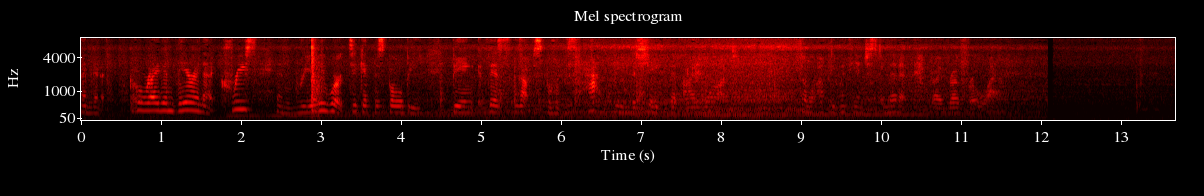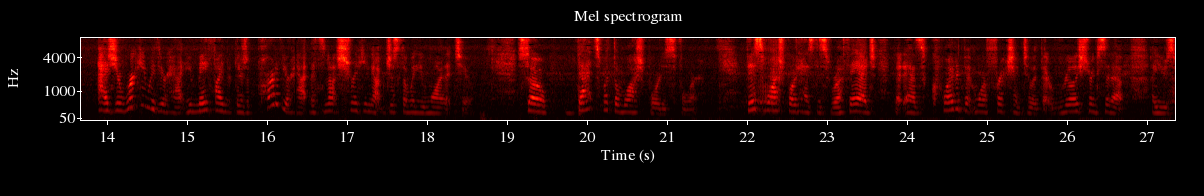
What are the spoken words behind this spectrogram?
I'm going to go right in there in that crease and really work to get this bowl be, being this, not this bowl, this hat being the shape that I want. So I'll be with you in just a minute after I've rubbed for a while. As you're working with your hat, you may find that there's a part of your hat that's not shrinking up just the way you want it to. So that's what the washboard is for. This washboard has this rough edge that adds quite a bit more friction to it that really shrinks it up. I use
